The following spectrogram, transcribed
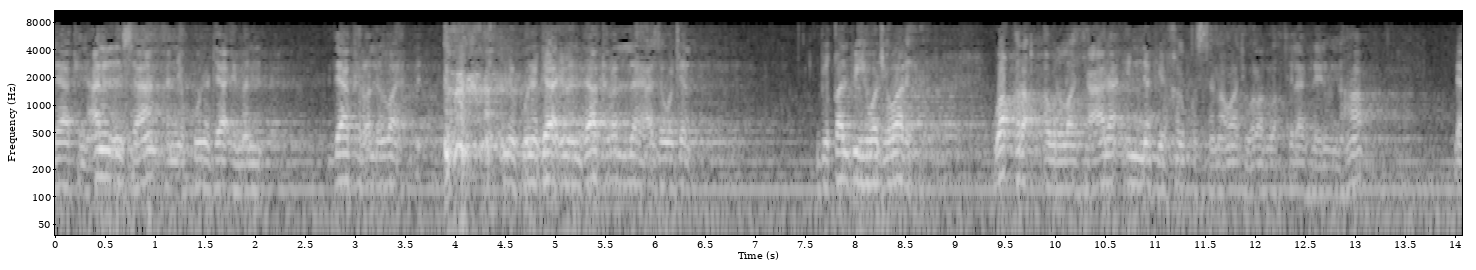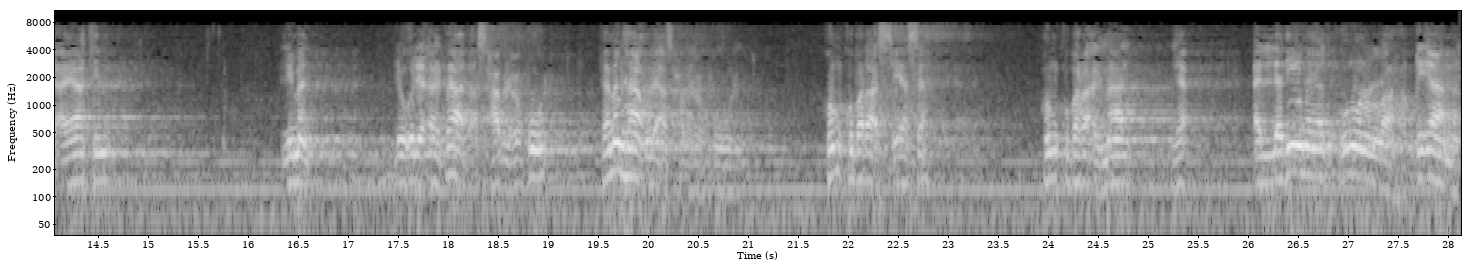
لكن على الإنسان أن يكون دائما ذاكرا لله أن يكون دائما ذاكرا لله عز وجل بقلبه وجوارحه. واقرأ قول الله تعالى إن في خلق السماوات والأرض واختلاف الليل والنهار لآيات لمن؟ لأولي الألباب أصحاب العقول فمن هؤلاء أصحاب العقول؟ هم كبراء السياسة؟ هم كبراء المال؟ لا الذين يذكرون الله قياما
